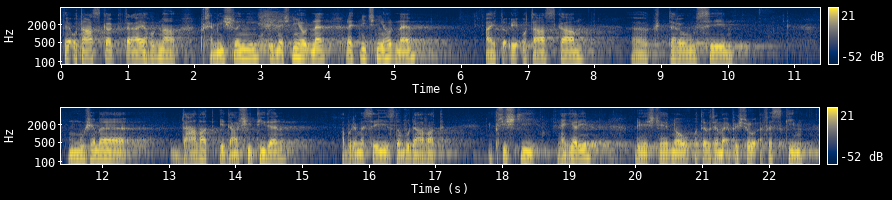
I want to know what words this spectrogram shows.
To je otázka, která je hodná přemýšlení i dnešního dne, letničního dne. A je to i otázka, eh, kterou si můžeme dávat i další týden a budeme si ji znovu dávat i příští neděli, kdy ještě jednou otevřeme epištolu Efeským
